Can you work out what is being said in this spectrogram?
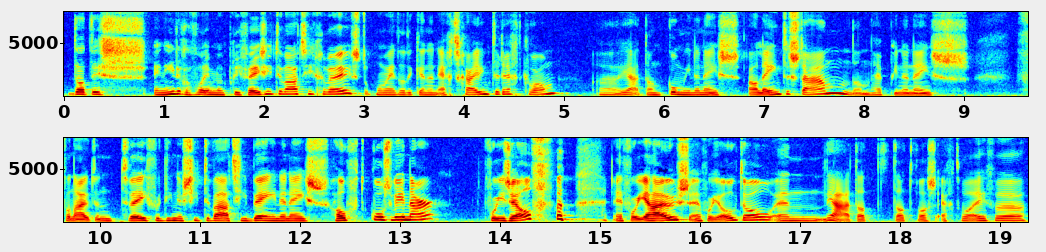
dat is in ieder geval in mijn privésituatie geweest. Op het moment dat ik in een echtscheiding terecht kwam. Eh, ja, dan kom je ineens alleen te staan. Dan heb je ineens vanuit een tweeverdienerssituatie ben je ineens hoofdkostwinnaar. Voor jezelf en voor je huis en voor je auto. En ja, dat, dat was echt wel even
